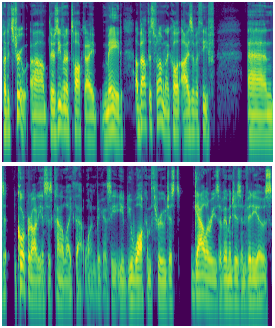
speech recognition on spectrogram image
but it's true. Um, there's even a talk I made about this phenomenon. I call it "Eyes of a Thief," and corporate audiences kind of like that one because you, you you walk them through just galleries of images and videos,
